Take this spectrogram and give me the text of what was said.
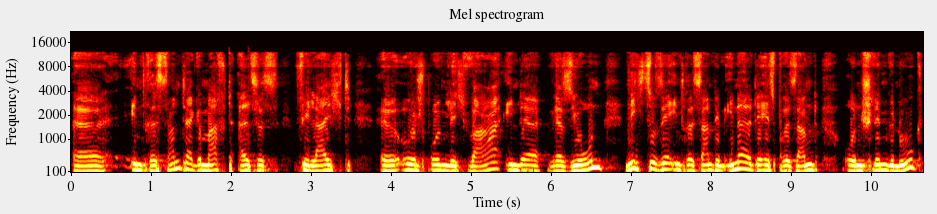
äh, interessanter gemacht, als es vielleicht äh, ursprünglich war in der Version. Nicht so sehr interessant im Inhalt, der ist brisant und schlimm genug,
